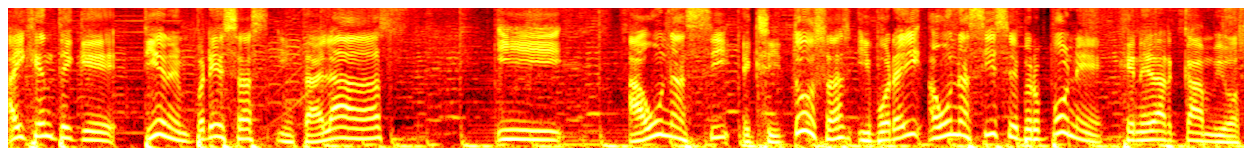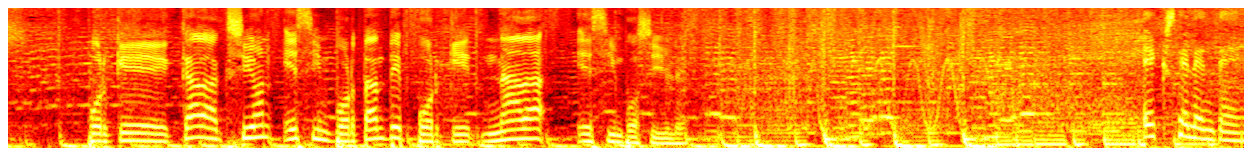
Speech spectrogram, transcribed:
hay gente que tiene empresas instaladas y aún así exitosas y por ahí aún así se propone generar cambios. Porque cada acción es importante porque nada es imposible. Excelente.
